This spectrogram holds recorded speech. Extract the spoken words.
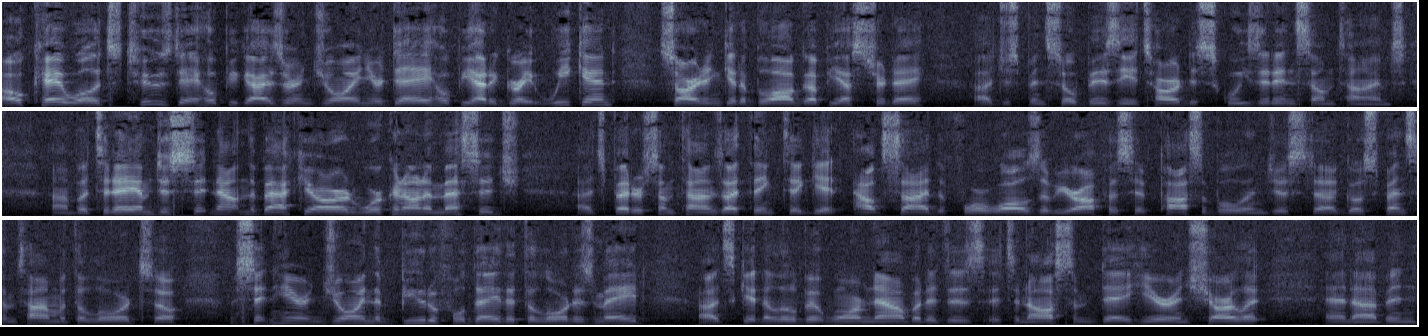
Okay, well, it's Tuesday. Hope you guys are enjoying your day. Hope you had a great weekend. Sorry I didn't get a blog up yesterday. Uh, just been so busy, it's hard to squeeze it in sometimes. Uh, but today I'm just sitting out in the backyard working on a message. Uh, it's better sometimes, I think, to get outside the four walls of your office if possible and just uh, go spend some time with the Lord. So I'm sitting here enjoying the beautiful day that the Lord has made. Uh, it's getting a little bit warm now, but it is it's an awesome day here in Charlotte. And I've been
